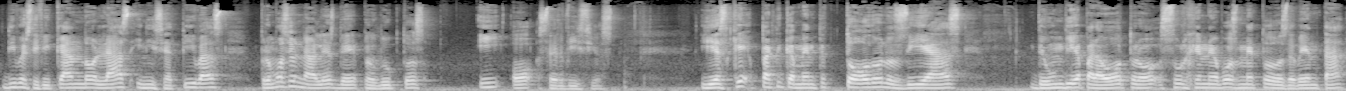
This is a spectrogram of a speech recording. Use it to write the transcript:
diversificando las iniciativas promocionales de productos y o servicios. Y es que prácticamente todos los días, de un día para otro, surgen nuevos métodos de venta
